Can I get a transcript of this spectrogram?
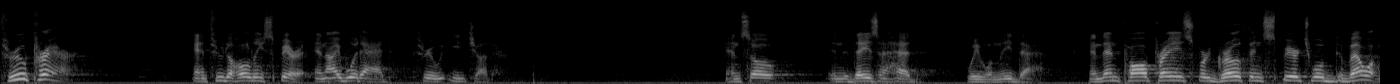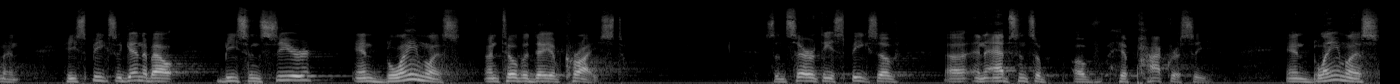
through prayer, and through the Holy Spirit. And I would add, through each other. And so, in the days ahead, we will need that. And then Paul prays for growth in spiritual development. He speaks again about be sincere and blameless until the day of Christ. Sincerity speaks of uh, an absence of, of hypocrisy. And blameless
